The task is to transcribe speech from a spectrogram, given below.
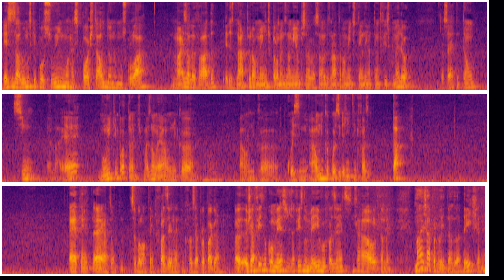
esses alunos que possuem uma resposta ao dano muscular mais elevada, eles naturalmente, pelo menos na minha observação, eles naturalmente tendem a ter um físico melhor. Tá certo? Então, sim, ela é muito importante, mas não é a única a única coisinha, a única coisa que a gente tem que fazer, tá? É, tem, é, então, Cebolão tem que fazer, né? Tem que fazer a propaganda. Mas eu já fiz no começo, já fiz no meio, vou fazer antes de encerrar a aula também. Mas já aproveitando a deixa, né?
